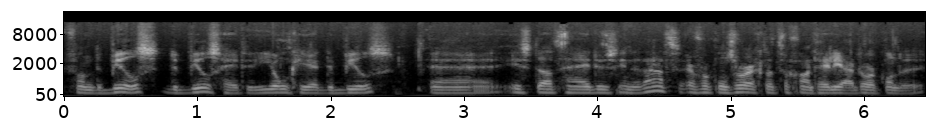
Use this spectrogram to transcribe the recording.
van de Biels, de Biels heette die jonkheer de Biels, uh, is dat hij dus inderdaad ervoor kon zorgen dat we gewoon het hele jaar door konden...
